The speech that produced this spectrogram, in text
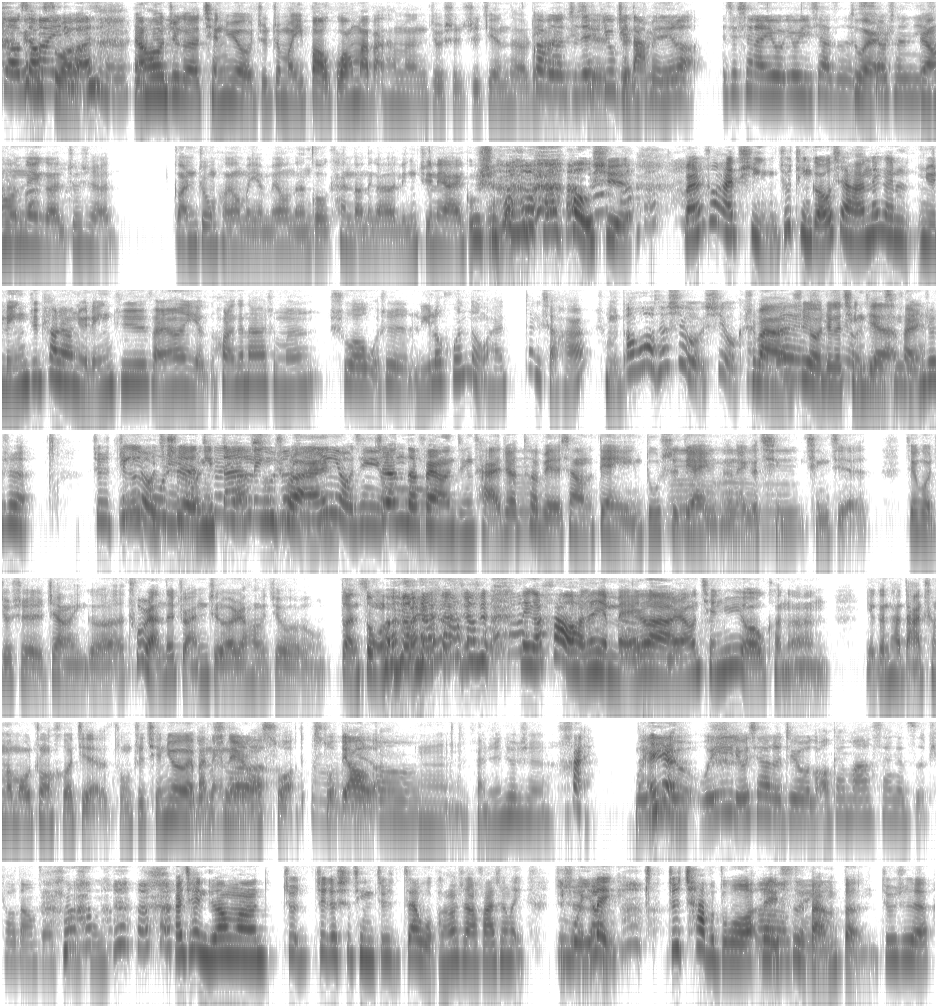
笑死我了。然后这个前女友就这么一曝光嘛，把他们就是之间的怪不得直接又给打没了，而且现在又又一下子销声匿迹然后那个就是观众朋友们也没有能够看到那个邻居恋爱故事的 后续。反正说还挺就挺狗血啊，那个女邻居漂亮女邻居，反正也后来跟他什么说我是离了婚的，我还带个小孩儿什么的。哦，我好像是有是有看，是吧？是有这个情节的。反正就是就是这个故事你单拎出来，真的非常精彩，就特别像电影都市电影的那个情情节。结果就是这样一个突然的转折，然后就断送了。反正就是那个号好像也没了，然后前女友可能。也跟他达成了某种和解。总之，前女友也把那个内容锁锁掉了。嗯，反正就是嗨，男人唯一留下的只有“老干妈”三个字飘荡在上空。而且你知道吗？就这个事情，就是在我朋友身上发生了，就是类，就差不多类似版本。就是，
